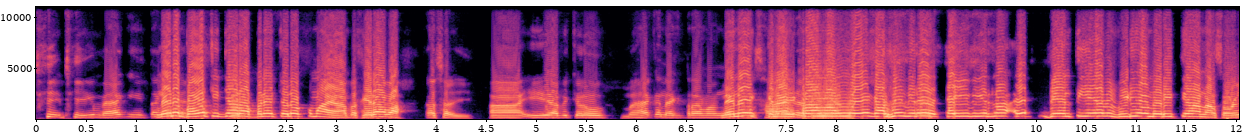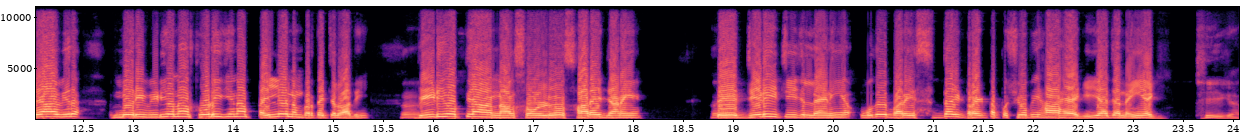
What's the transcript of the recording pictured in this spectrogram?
ਠੀਕ ਠੀਕ ਮੈਂ ਕੀਤਾ ਨਹੀਂ ਨਹੀਂ ਬਹੁਤ ਚੀਜ਼ਾਂ ਰੱਬ ਨੇ ਚਲੋ ਘੁਮਾਇਆ ਬਥੇਰਾ ਵਾ। ਅੱਛਾ ਜੀ। ਹਾਂ ਇਹ ਆ ਵੀ ਚਲੋ ਮੈਂ ਕਨੈਕਟਰਾਂ ਵਾਂਗੂ ਨਹੀਂ ਨਹੀਂ ਕਨੈਕਟਰਾਂ ਵਾਂਗੂ ਇਹ ਗੱਲ ਨਹੀਂ ਵੀਰੇ ਕਈ ਵੀਰ ਨਾ ਇਹ ਬੇਨਤੀ ਆ ਵੀ ਵੀਡੀਓ ਮੇਰੀ ਧਿਆਨ ਨਾਲ ਸੁਣ ਲਿਆ। ਵੀਰ ਮੇਰੀ ਵੀਡੀਓ ਨਾ ਥੋੜੀ ਜਿਹੀ ਨਾ ਪਹਿਲੇ ਨੰਬਰ ਤੇ ਚਲਾ ਦੀ। ਵੀਡੀਓ ਧਿਆਨ ਨਾਲ ਸੁਣ ਲਿਓ ਸਾਰੇ ਜਣੇ। ਤੇ ਜਿਹੜੀ ਚੀਜ਼ ਲੈਣੀ ਆ ਉਹਦੇ ਬਾਰੇ ਸਿੱਧਾ ਹੀ ਡਾਇਰੈਕਟ ਪੁੱਛਿਓ ਵੀ ਹਾਂ ਹੈਗੀ ਆ ਜਾਂ ਨਹੀਂ ਹੈਗੀ। ਠੀਕ ਆ।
